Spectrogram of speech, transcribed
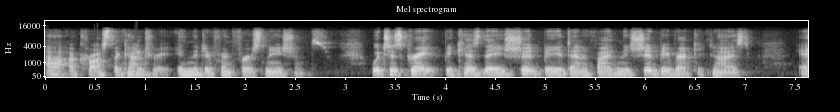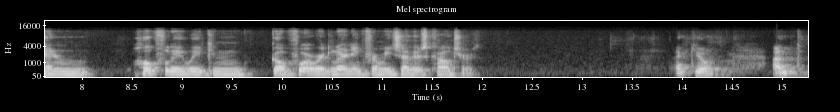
uh, across the country in the different First Nations, which is great because they should be identified and they should be recognized. And hopefully we can go forward learning from each other's cultures. Thank you. And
